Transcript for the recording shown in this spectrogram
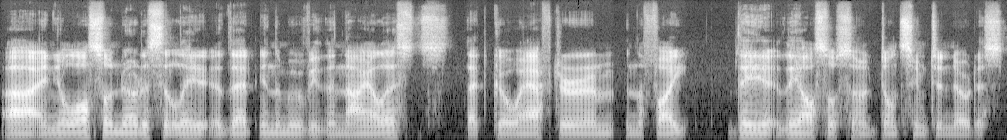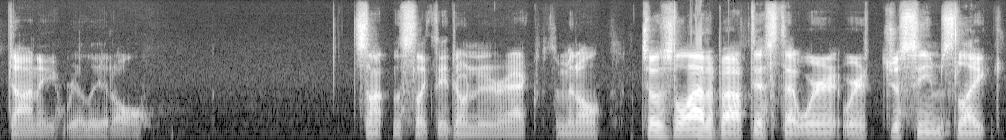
Uh, and you'll also notice that later that in the movie, the nihilists that go after him in the fight, they they also so, don't seem to notice Donnie really at all. it's not it's like they don't interact with him at all. So there's a lot about this that where where it just seems like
